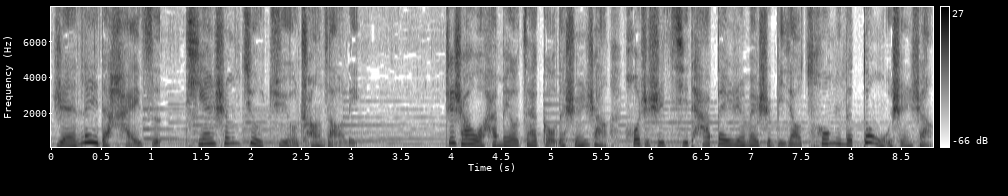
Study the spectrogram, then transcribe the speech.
人类的孩子天生就具有创造力。至少我还没有在狗的身上，或者是其他被认为是比较聪明的动物身上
